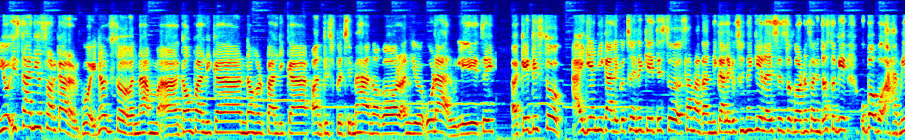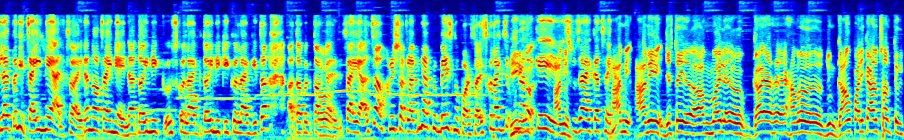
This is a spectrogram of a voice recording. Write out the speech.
यो स्थानीय सरकारहरूको होइन जस्तो नाम गाउँपालिका नगरपालिका अनि त्यसपछि महानगर अनि यो ओडाहरूले चाहिँ केही त्यस्तो आइडिया निकालेको छैन केही त्यस्तो समाधान निकालेको छैन कि यसलाई यस्तो गर्न सकिन्छ जस्तो कि उपभोग हामीलाई पनि चाहिने हाल्छ होइन नचाहिने होइन दैनिक उसको लागि दैनिकीको लागि त तपाईँको तरकारीहरू चाहिहाल्छ कृषकलाई पनि आफ्नो बेच्नुपर्छ यसको लागि चाहिँ उनीहरूले केही सुझाएका छैन हामी हामी जस्तै मैले हाम्रो जुन गाउँपालिकाहरू छन् त्यो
